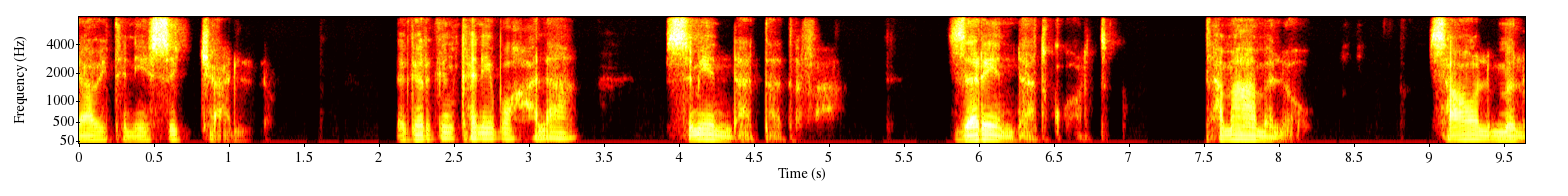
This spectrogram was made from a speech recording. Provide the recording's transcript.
ዳዊት እኔ ስቻለሁ ነገር ግን ከኔ በኋላ ስሜን እንዳታጠፋ ዘሬ እንዳትቆርጥ ተማምለው ሳኦል ምሎ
